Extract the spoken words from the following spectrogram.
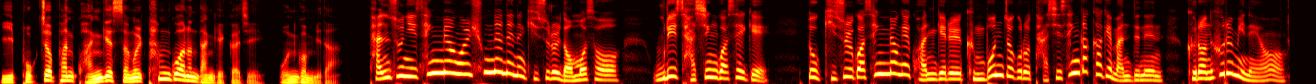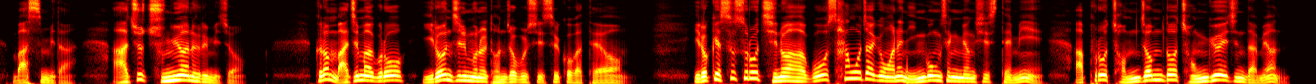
이 복잡한 관계성을 탐구하는 단계까지 온 겁니다. 단순히 생명을 흉내내는 기술을 넘어서 우리 자신과 세계, 또 기술과 생명의 관계를 근본적으로 다시 생각하게 만드는 그런 흐름이네요. 맞습니다. 아주 중요한 흐름이죠. 그럼 마지막으로 이런 질문을 던져볼 수 있을 것 같아요. 이렇게 스스로 진화하고 상호작용하는 인공생명 시스템이 앞으로 점점 더 정교해진다면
